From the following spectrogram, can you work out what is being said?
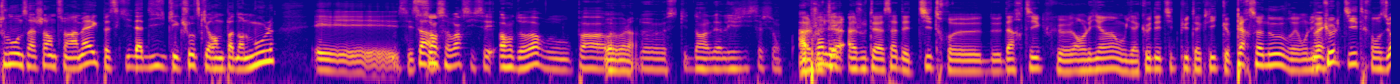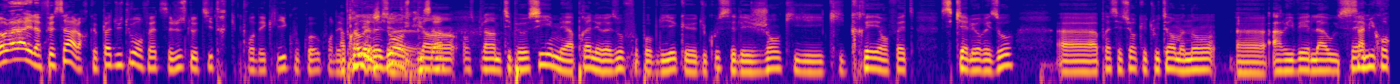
tout le monde s'acharne sur un mec parce qu'il a dit quelque chose qui rentre pas dans le moule. Et c'est ça. Sans savoir si c'est en dehors ou pas Ouais, voilà. de ce qui est dans la législation. Après, ajouter, les- ajouter à ça des titres euh, de- d'articles en lien où il y a que des titres putaclic que personne ouvre et on lit Ouais. que le titre et on se dit oh là là il a fait ça alors que pas du tout en fait c'est juste le titre qui- pour des clics ou quoi ou pour des Après les réseaux, a on se, plaint, ça. on se plaint un petit peu aussi, mais après les réseaux, faut pas oublier que du coup c'est les gens qui, qui créent en fait ce qu'est le réseau. Euh, après c'est sûr que Twitter maintenant euh, arrivé là où c'est. C'est un micro,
